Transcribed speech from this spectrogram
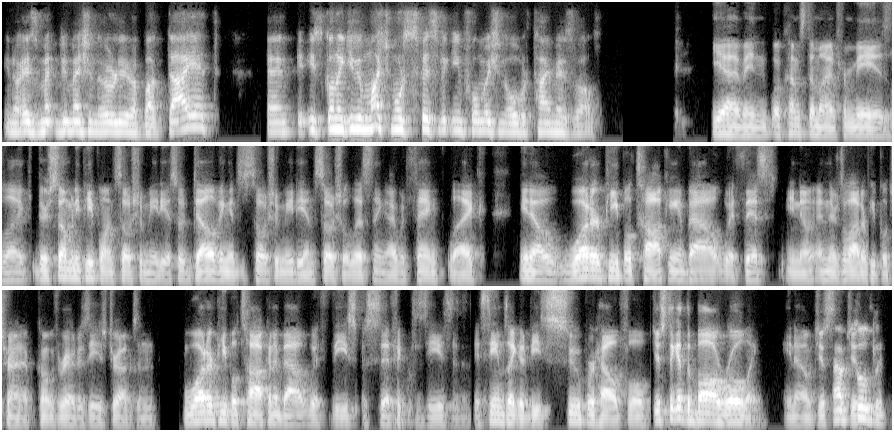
you know as we mentioned earlier about diet. And it's going to give you much more specific information over time as well yeah, I mean, what comes to mind for me is like there's so many people on social media. So delving into social media and social listening, I would think like, you know, what are people talking about with this, you know, and there's a lot of people trying to come with rare disease drugs and what are people talking about with these specific diseases? It seems like it'd be super helpful just to get the ball rolling, you know, just absolutely. Just,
